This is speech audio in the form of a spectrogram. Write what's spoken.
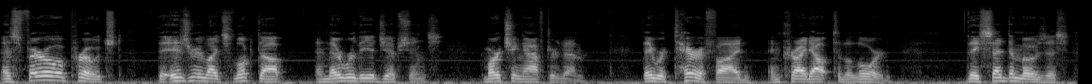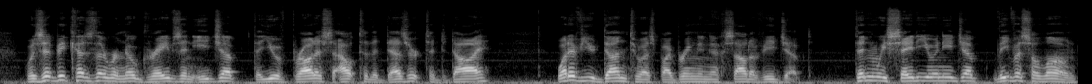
As Pharaoh approached, the Israelites looked up, and there were the Egyptians, marching after them. They were terrified and cried out to the Lord. They said to Moses, Was it because there were no graves in Egypt that you have brought us out to the desert to die? What have you done to us by bringing us out of Egypt? Didn't we say to you in Egypt, Leave us alone,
